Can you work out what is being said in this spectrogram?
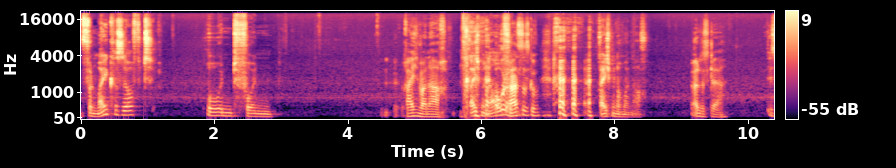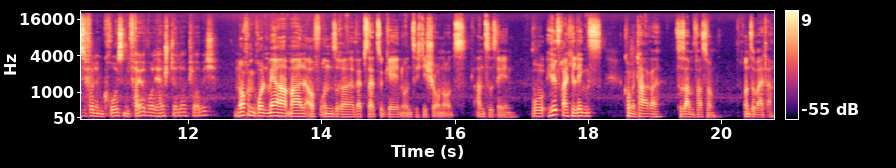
von Microsoft und von. Reichen wir nach. Reichen wir nach. Oder hast du es Reichen wir nochmal nach. Alles klar. Ist von einem großen Firewall-Hersteller, glaube ich. Noch ein Grund mehr, mal auf unsere Website zu gehen und sich die Shownotes anzusehen. Wo hilfreiche Links, Kommentare, Zusammenfassung und so weiter.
